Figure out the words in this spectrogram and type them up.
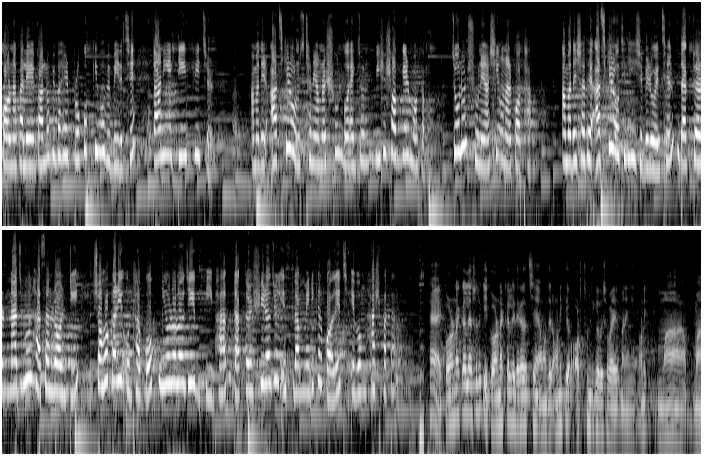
করোনাকালে বাল্যবিবাহের প্রকোপ কীভাবে বেড়েছে তা নিয়ে একটি ফিচার আমাদের আজকের অনুষ্ঠানে আমরা শুনব একজন বিশেষজ্ঞের মতামত। চলুন শুনে আসি ওনার কথা। আমাদের সাথে আজকের অতিথি হিসেবে রয়েছেন ডাক্তার নাজমুল হাসান রন্টি, সহকারী অধ্যাপক, নিউরোলজি বিভাগ, ডাক্তার সিরাজুল ইসলাম মেডিকেল কলেজ এবং হাসপাতাল। হ্যাঁ করোনাকালে আসলে কি? করোনাকালে দেখা যাচ্ছে আমাদের অনেকে অর্থনৈতিকভাবে সবাই মানে অনেক মা মা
